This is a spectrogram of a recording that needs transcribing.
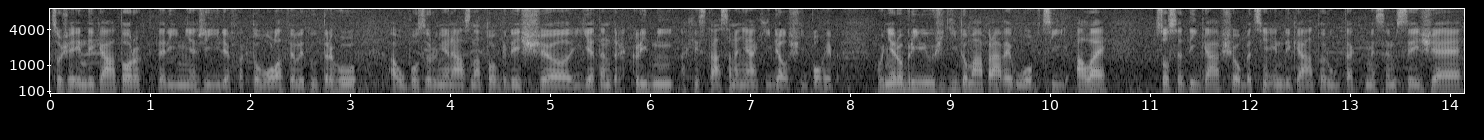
což je indikátor, který měří de facto volatilitu trhu a upozorňuje nás na to, když je ten trh klidný a chystá se na nějaký další pohyb. Hodně dobrý využití to má právě u obcí, ale co se týká všeobecně indikátorů, tak myslím si, že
